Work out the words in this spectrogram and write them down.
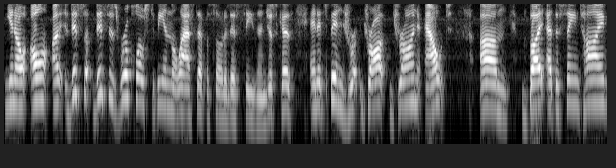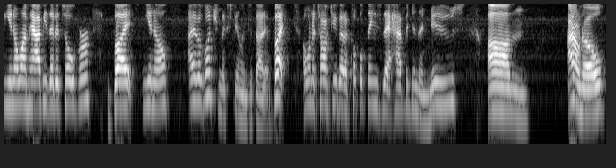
you know all uh, this this is real close to being the last episode of this season just because and it's been dr- draw, drawn out um, but at the same time you know i'm happy that it's over but you know i have a bunch of mixed feelings about it but i want to talk to you about a couple things that happened in the news um, I don't know,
